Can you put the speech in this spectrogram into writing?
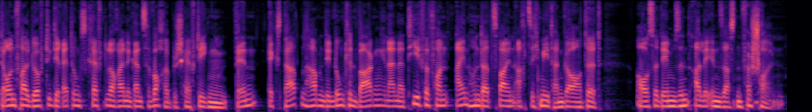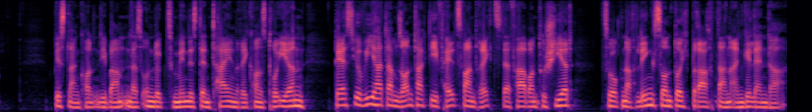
Der Unfall dürfte die Rettungskräfte noch eine ganze Woche beschäftigen, denn Experten haben den dunklen Wagen in einer Tiefe von 182 Metern geortet. Außerdem sind alle Insassen verschollen. Bislang konnten die Beamten das Unglück zumindest in Teilen rekonstruieren. Der SUV hat am Sonntag die Felswand rechts der Fahrbahn touchiert, zog nach links und durchbrach dann ein Geländer.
